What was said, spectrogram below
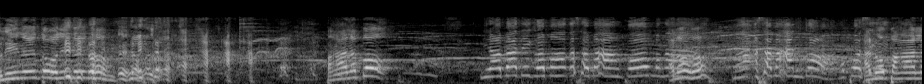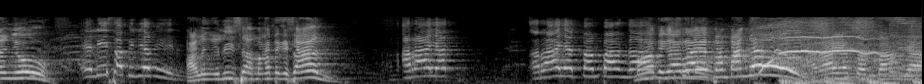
Ulihin na rin to, ulihin na rin to. Pangalan po. Binabati ko mga kasamahan ko, mga Ano, ano? mga kasamahan ko. Ako po si Ano ang pangalan nyo? Elisa Villamil, Aling Elisa, mga taga saan? Arayat, Arayat, Pampanga. Mga taga Arayat, Pampanga! Araya, Pampanga.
